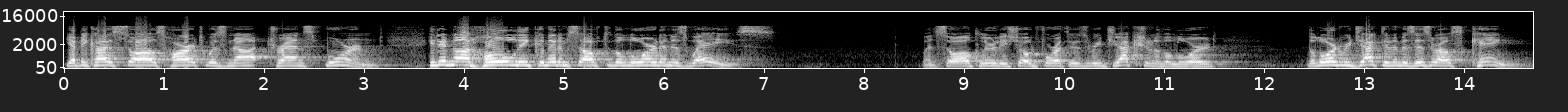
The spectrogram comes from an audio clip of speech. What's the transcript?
Yet because Saul's heart was not transformed, he did not wholly commit himself to the Lord and his ways. When Saul clearly showed forth his rejection of the Lord, the Lord rejected him as Israel's king.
